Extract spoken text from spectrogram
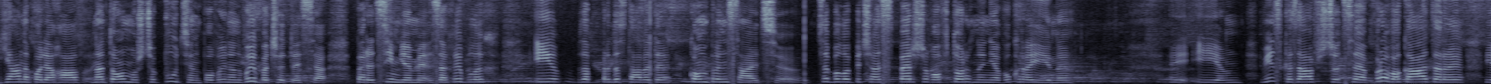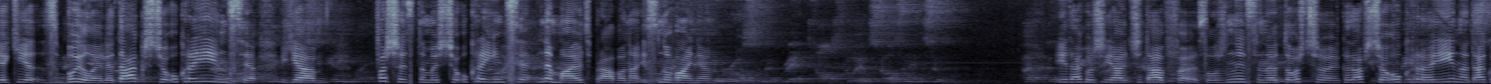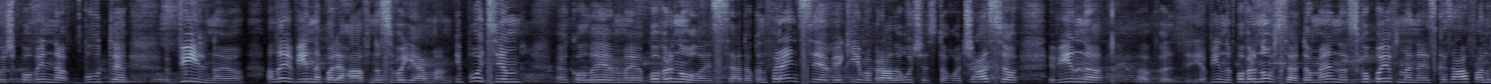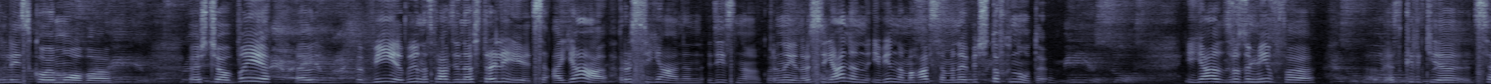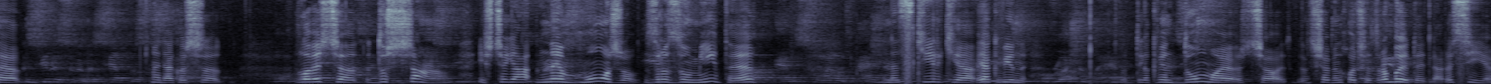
я наполягав на тому, що Путін повинен вибачитися перед сім'ями загиблих і предоставити компенсацію. Це було під час першого вторгнення в Україну. І він сказав, що це провокатори, які збили літак, що українці є фашистами, що українці не мають права на існування. І також я читав е, Солженицина, то що казав, що Україна також повинна бути вільною, але він наполягав на своєму. І потім, е, коли ми повернулися до конференції, в якій ми брали участь того часу, він, е, він повернувся до мене, схопив мене і сказав англійською мовою. Що ви, е, ви, ви насправді не австралієць, а я росіянин, дійсно корінний росіянин, і він намагався мене відштовхнути. І я зрозумів, е, наскільки це е, також е, душа, і що я не можу зрозуміти, наскільки як він як він думає, що, що він хоче зробити для Росії.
